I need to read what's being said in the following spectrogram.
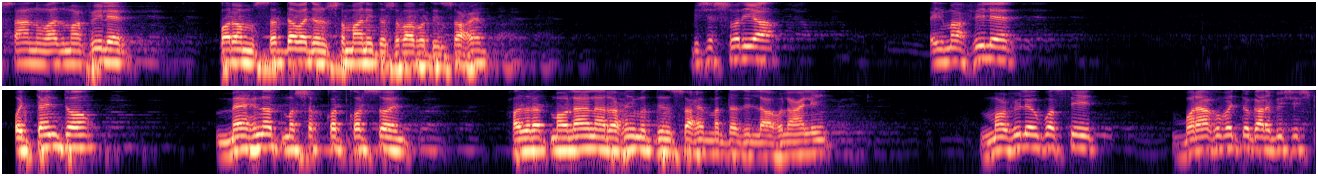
শান ওয়াজ মাহফিলের পরম শ্রদ্ধাভাজন সম্মানিত সভাপতি সাহেব বিশেষ এই মাহফিলের অত্যন্ত মেহনত মশক্কত করছেন হজরত মৌলানা রহিমউদ্দিন সাহেব মাদ্দাজিল্লাহ আলী। মহফিলে উপস্থিত বরাক উপত্যকার বিশিষ্ট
